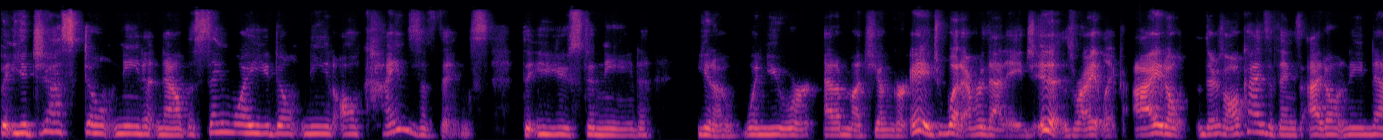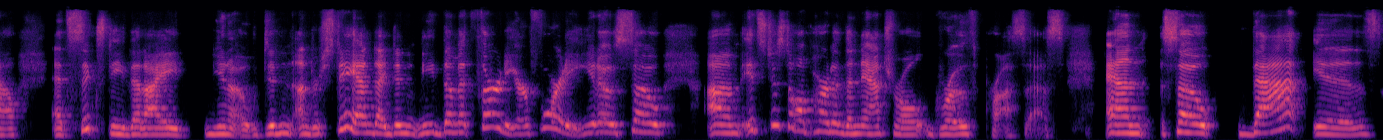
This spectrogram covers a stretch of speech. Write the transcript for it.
but you just don't need it now. The same way you don't need all kinds of things that you used to need you know when you were at a much younger age whatever that age is right? Like i don't there's all kinds of things i don't need now at 60 that i you know didn't understand. I didn't need them at 30 or 40 you know? So um, it's just all part of the natural growth process. And so that is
